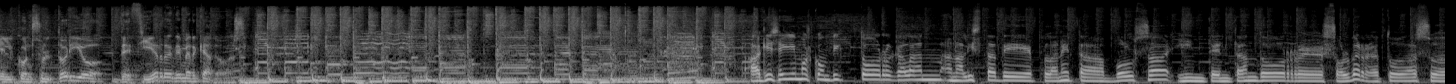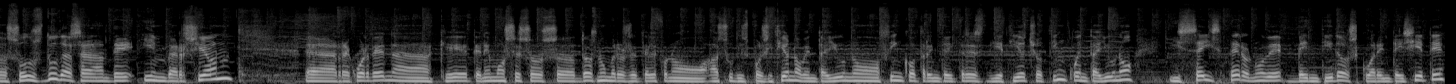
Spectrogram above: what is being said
El consultorio de cierre de mercados. Aquí seguimos con Víctor Galán, analista de Planeta Bolsa, intentando resolver todas eh, sus dudas eh, de inversión. Eh, recuerden que tenemos esos dos números de teléfono a su disposición, 91 533 18 51 y 609 22 47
